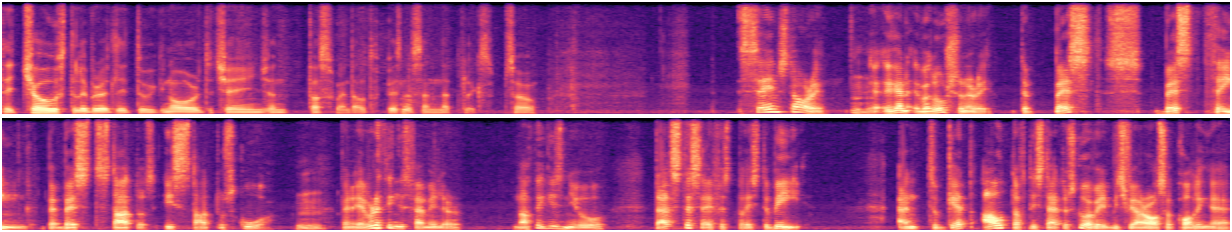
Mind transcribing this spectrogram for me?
they chose deliberately to ignore the change and thus went out of business and Netflix. So same story. Mm-hmm. Again evolutionary. The best best thing the best status is status quo. Mm-hmm. When everything is familiar nothing is new that's the safest place to be. And to get out of the status quo which we are also calling a,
